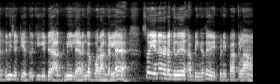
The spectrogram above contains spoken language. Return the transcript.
அக்னி சட்டியை தூக்கிக்கிட்டு அக்னியில் இறங்க போகிறாங்கல்ல ஸோ என்ன நடக்குது அப்படிங்கிறத வெயிட் பண்ணி பார்க்கலாம்.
